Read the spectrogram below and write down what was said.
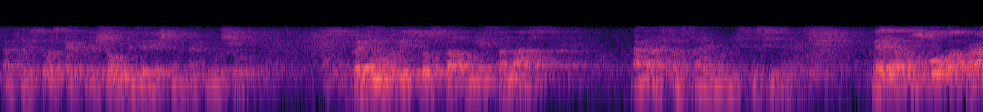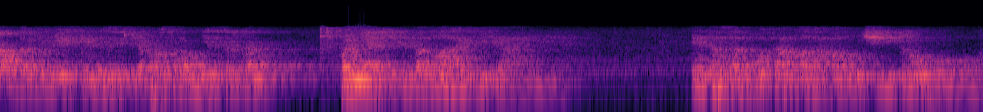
А Христос как пришел безгрешным, так и ушел. Поэтому Христос стал вместо нас, а нас поставил вместо себя. Поэтому слово «правда» в еврейском языке, я просто вам несколько понятий. Это благодеяние. Это забота о благополучии другого.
